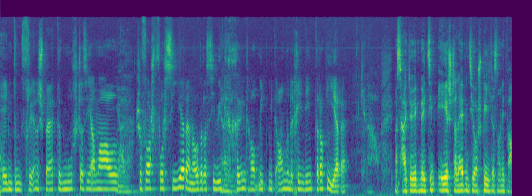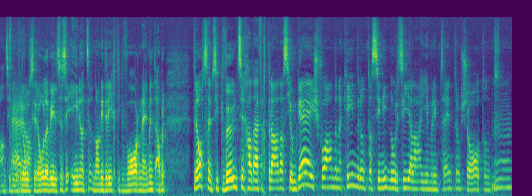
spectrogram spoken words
haben, früher oder später musst du das ja mal ja, ja. schon fast forcieren, oder? Dass sie wirklich ja, können halt mit, mit anderen Kindern interagieren Genau. man sagt ja irgendwie jetzt im ersten Lebensjahr spielt das noch nicht wahnsinnig eine große Rolle, weil sie es eh noch, noch nicht richtig wahrnehmen. Aber trotzdem, sie gewöhnt sich halt einfach daran, dass sie umgeben ist von anderen Kindern und dass sie nicht nur sie allein immer im Zentrum steht und mm.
